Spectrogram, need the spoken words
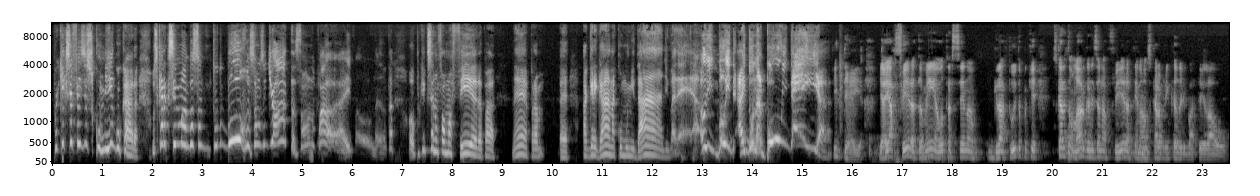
Por que, que você fez isso comigo, cara? Os caras que você mandou são tudo burros, são uns idiotas, são. não Aí, ô, não, tá- ô, por que, que você não faz uma feira para né, pra, é, agregar na comunidade? É, ui, boa ide- Aí, do nada, boa ideia! Ideia. E aí, a feira também é outra cena gratuita, porque os caras estão lá organizando a feira, tem lá os caras brincando de bater lá o.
